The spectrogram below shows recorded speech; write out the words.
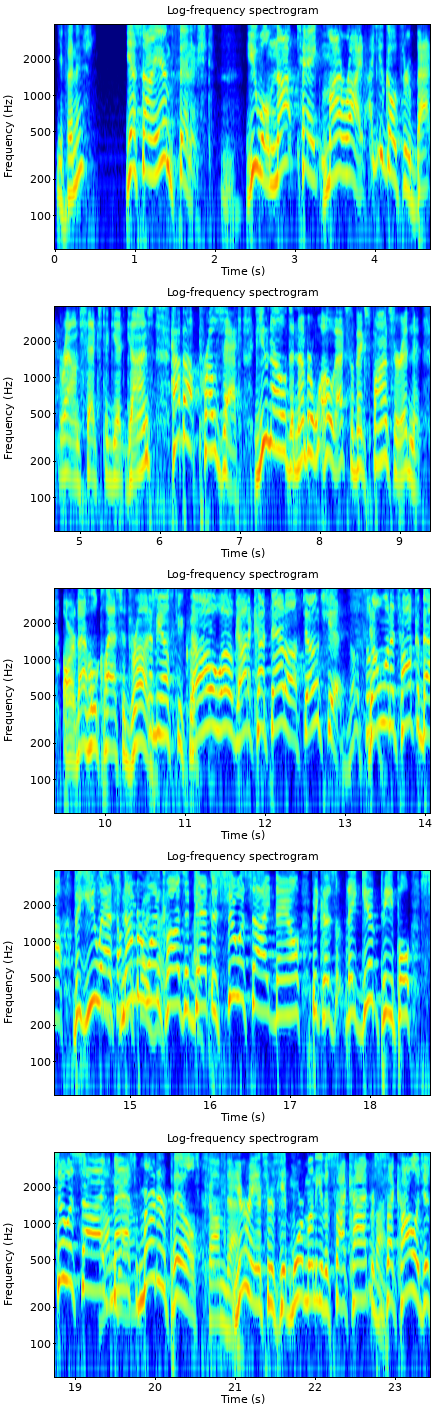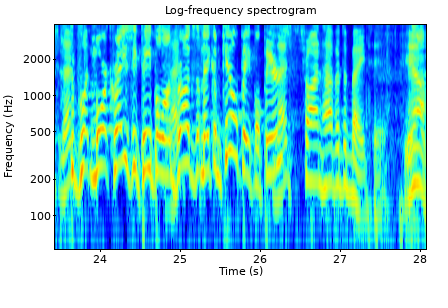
You finished? Yes, I am finished. You will not take my right. You go through background checks to get guns. How about Prozac? You know the number one, oh, that's the big sponsor, isn't it? Or that whole class of drugs. Let me ask you a question. Oh, oh, got to cut that off, don't you? Don't want to talk about the U.S. number one cause of death okay. is suicide now because they give people suicide Calm mass down. murder pills. Calm down. Your answer is give more money to the psychiatrists and psychologists let's, to put more crazy people on drugs that make them kill people, Piers. Let's try and have a debate here. Yeah.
